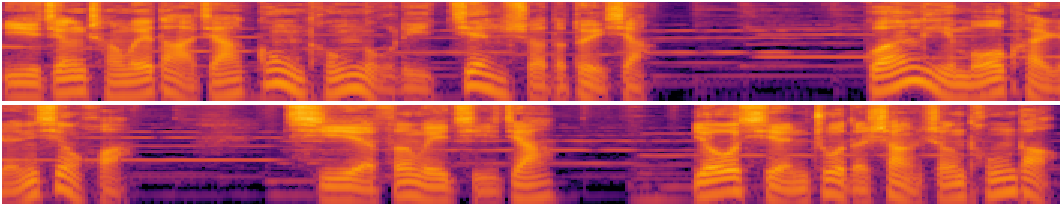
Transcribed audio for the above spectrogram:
已经成为大家共同努力建设的对象，管理模块人性化，企业氛围极佳，有显著的上升通道。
